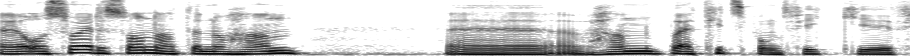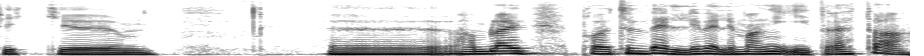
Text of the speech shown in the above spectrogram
Eh, Og så er det sånn at når han Han på et tidspunkt fikk, fikk Han ble prøvd til veldig veldig mange idretter,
